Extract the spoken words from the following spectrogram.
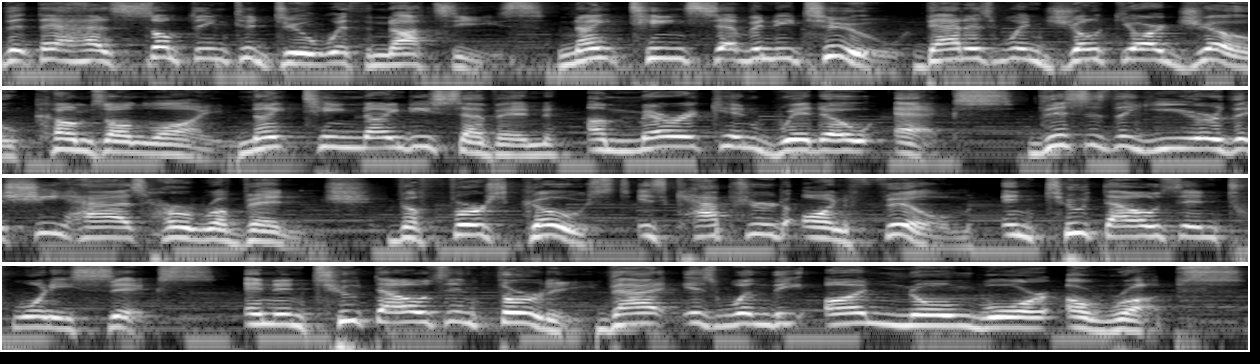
that that has something to do with Nazis. 1972. That is when Junkyard Joe comes online. 1997. American Widow X. This is the year that she has her revenge. The first ghost is captured on film in 2026. And in 2030, that is when the unknown war erupts.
